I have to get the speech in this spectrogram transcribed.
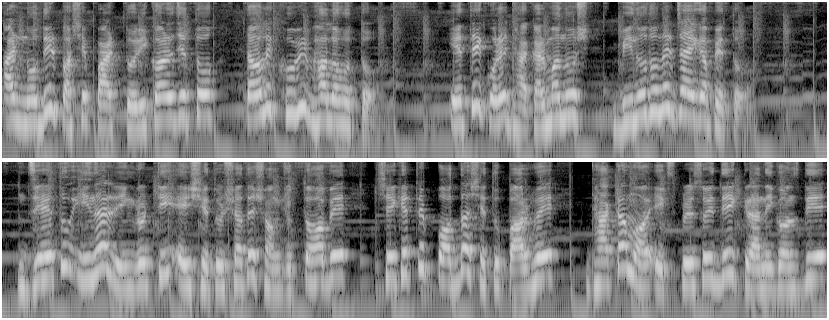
আর নদীর পাশে পার্ক তৈরি করা যেত, তাহলে খুবই ভালো হতো। এতে করে ঢাকার মানুষ বিনোদনের জায়গা পেত। যেহেতু ইনার রিং রোডটি এই সেতুর সাথে সংযুক্ত হবে, সেক্ষেত্রে পদ্মা সেতু পার হয়ে ঢাকা ম এক্সপ্রেসওয়ে দিয়ে কেরানীগঞ্জ দিয়ে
